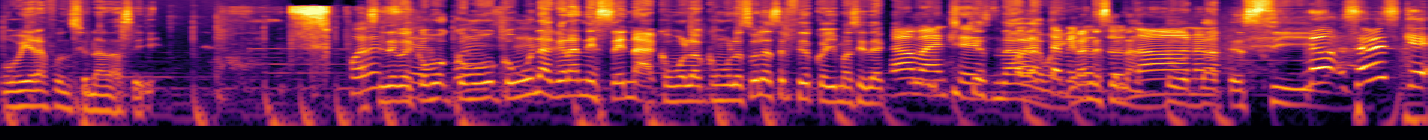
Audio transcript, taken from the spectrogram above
Hubiera funcionado así así de, como, como, como una gran escena, como lo, como lo suele hacer Fideo Kojima, así de no manches, es nada, güey, gran escena. No, no, no. no, sabes que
